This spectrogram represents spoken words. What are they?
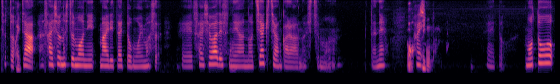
ちょっと、はい。じゃあ最初の質問に参りたいと思います。えー最初はですねあの千秋ちゃんからの質問だね。あ、はい。そうなんだ。えー、と元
